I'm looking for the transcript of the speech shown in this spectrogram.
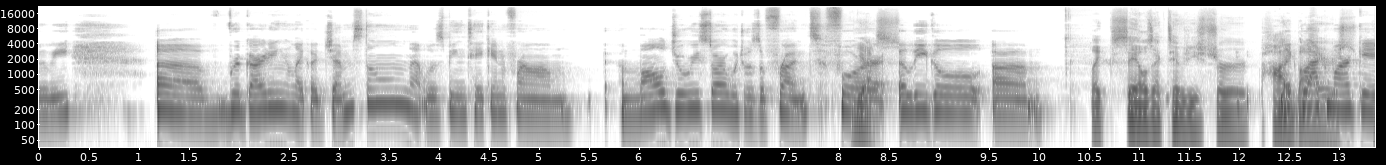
movie uh regarding like a gemstone that was being taken from a mall jewelry store which was a front for Yes. illegal um Like sales activities for high Like black market,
